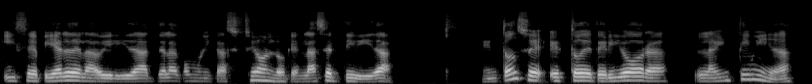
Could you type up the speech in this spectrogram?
y se pierde la habilidad de la comunicación, lo que es la asertividad. Entonces, esto deteriora la intimidad,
